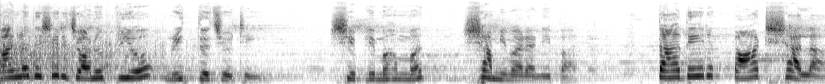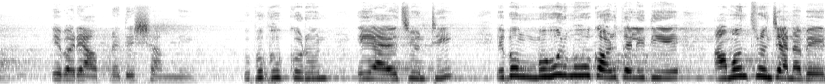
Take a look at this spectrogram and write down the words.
বাংলাদেশের জনপ্রিয় নৃত্য জুটি, শিবলি মোহাম্মদ শামিমারা নিপা। তাদের পাঠশালা এবারে আপনাদের সামনে। উপভোগ করুন এই আয়োজনটি এবং মুহুর্মুহু করতালি দিয়ে আমন্ত্রণ জানাবেন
